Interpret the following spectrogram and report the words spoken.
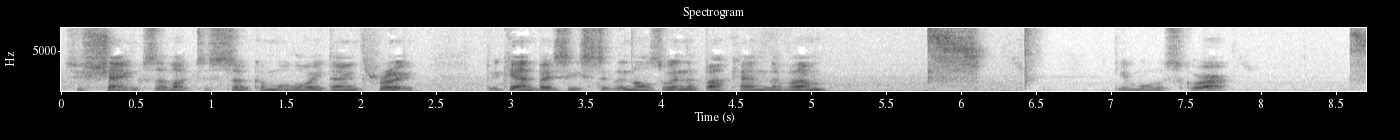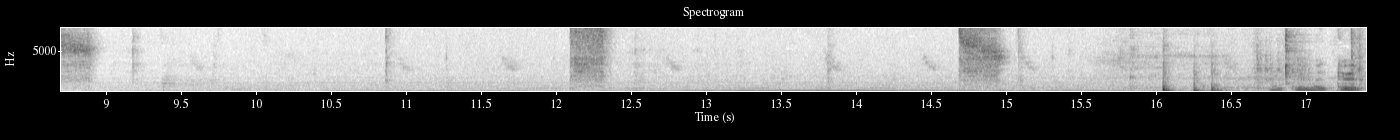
It's a shame because I'd like to soak them all the way down through. But again, basically stick the nozzle in the back end of them, give them all a squirt. And give them a good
